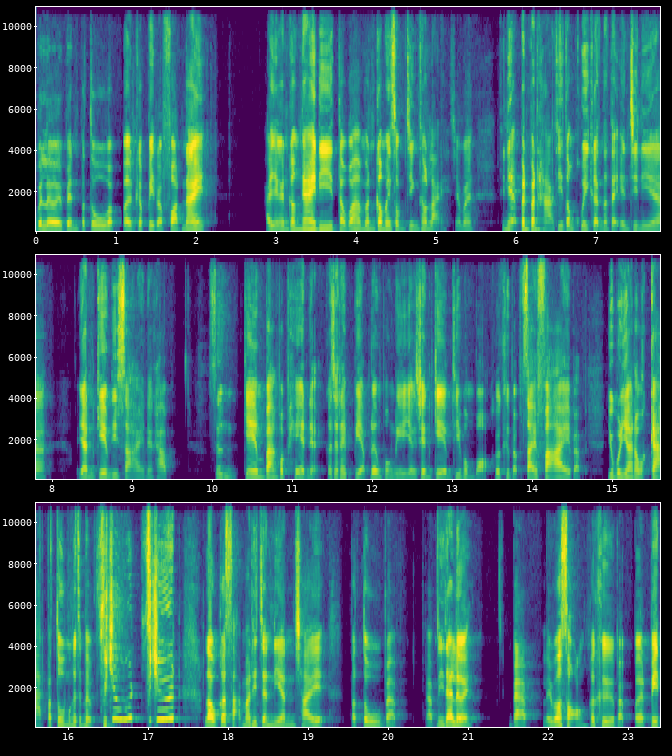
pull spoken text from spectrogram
ไปเลย เป็นประตูแบบเปิดกะปิดแบบ Fortnite ไอ้อย่างนั้นก็ง่ายดี แต่ว่ามันก็ไม่สมจริงเท่าไหร่ใช่ไหมทีเนี้ยเป็นปัญหาที่ต้องคุยกันตั้งแต่ engineer ยัน game design นะครับ ซึ่งเกมบางประเภทเนี่ยก็จะได้เปรียบเรื่องพวกนี้ อย่างเช่นเกมที่ผมบอกก็คือแบบไซไฟแบบอยู่บนยานอวกาศประตูมันก็จะแบบฟิชูดฟิชูดเราก็สามารถที่จะเนียนใช้ประตูแบบแบบนี้ได้เลย แบบเลเวล2ก็คือแบบเปิดปิด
